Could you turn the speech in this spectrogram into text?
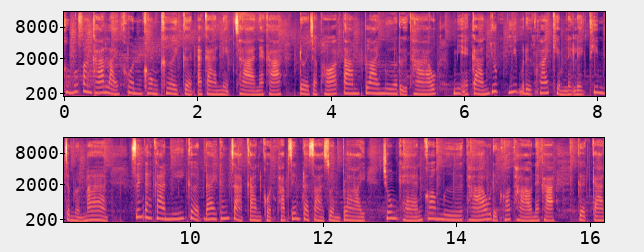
คุณผู้ฟังคะหลายคนคงเคยเกิดอาการเหน็บชานะคะ โดยเฉพาะตามปลายมือหรือเท้า มีอาการยุบยิบหรือคล้ายเข็มเล็กๆ ทิ่มจำนวนมาก ซึ่งอาการนี้เกิดได้ทั้งจากการกดทับเส้นประสาทส่วนปลาย ช่วงแขน ข้อมือ เท้า หรือข้อเท้านะคะ เกิดการ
